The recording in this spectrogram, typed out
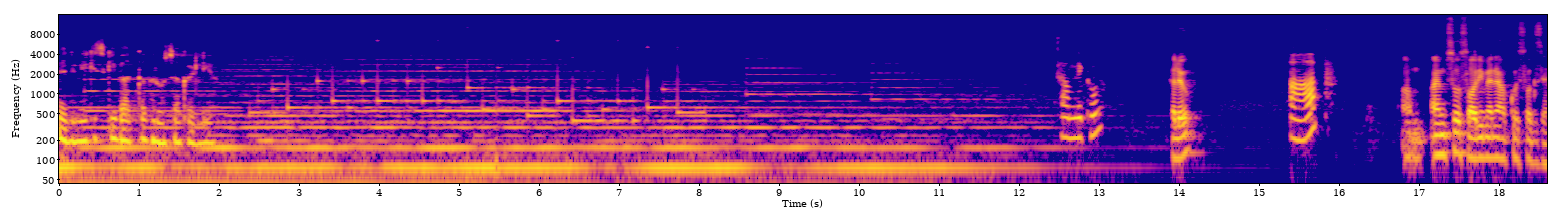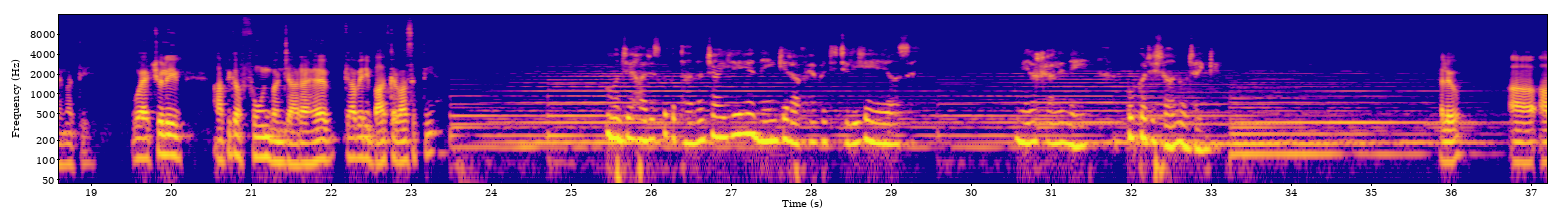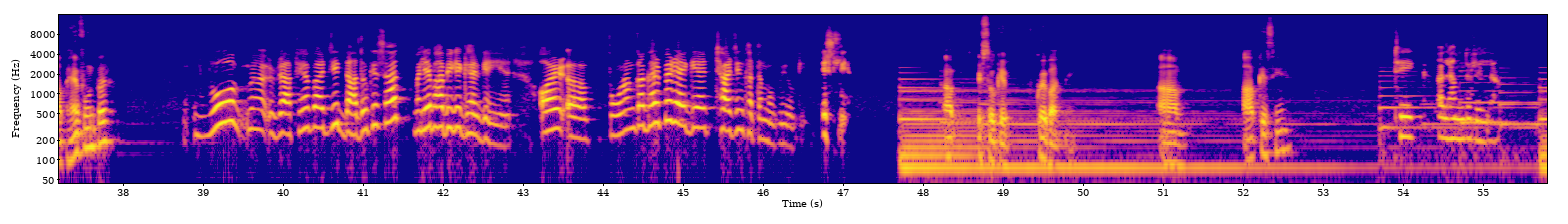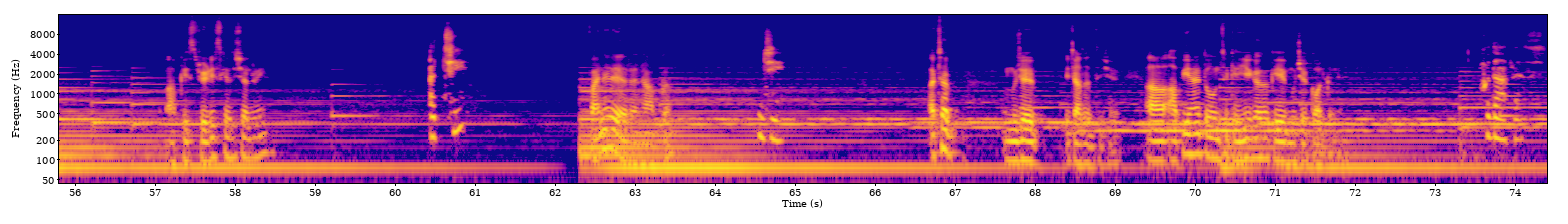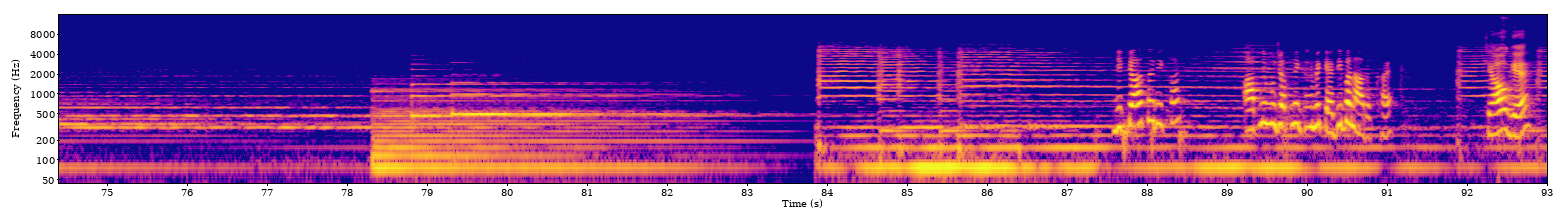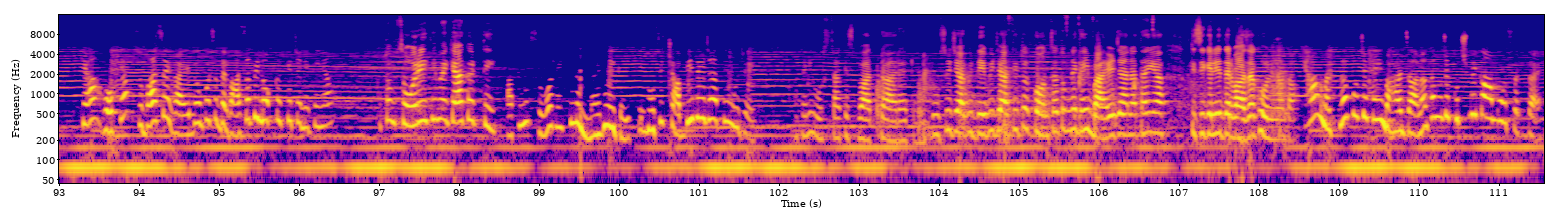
मैंने भी किसी की बात का भरोसा कर लिया। हेलो आप? आई एम सो सॉरी मैंने आपको इस वक्त जहमत दी। वो एक्चुअली आप ही का फ़ोन बन जा रहा है। क्या मेरी बात करवा सकती हैं? मुझे हारिस को बताना चाहिए या नहीं कि राफिया बेटी चली गई है यहाँ से? मेरा ख्याल है नहीं वो परेशान हो जाएँगे। हेलो आप हैं फ़ोन पर? वो राफिया बाजी दादू के साथ मलिया भाभी के घर गई हैं और फ़ोन उनका घर पे रह गया चार्जिंग ख़त्म हो गई होगी इसलिए। आप इट्स ओके okay, कोई बात नहीं। आप आप कैसी हैं? ठीक अल्हम्दुलिल्लाह। आपकी स्टडीज़ कैसी चल रही हैं? अच्छी? फाइनल ईयर है ना आपका? जी। अच्छा मुझे इजाज़त दीजिए। आप ही आए तो उनसे कहिएगा कि मुझे कॉल कर लें। खुदा हाफिज़। ये क्या तरीका है? आपने मुझे अपने घर में कैदी बना रखा है। क्या हो गया? क्या हो गया? सुबह से गायब ऊपर से दरवाज़ा भी लॉक करके चली गई आप। तो तुम सो रही थी मैं क्या करती? आपने सो रही थी मैं मर नहीं गई थी। दूसरी चाबी दे जाती मुझे। पता नहीं गुस्सा किस बात का आ रहा है तुम्हें। दूसरी चाबी दे भी जाती तो कौन सा तुमने कहीं बाहर जाना था या किसी के लिए दरवाज़ा खोलना था? क्या मतलब मुझे कहीं बाहर जाना था? मुझे कुछ भी काम हो सकता है।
